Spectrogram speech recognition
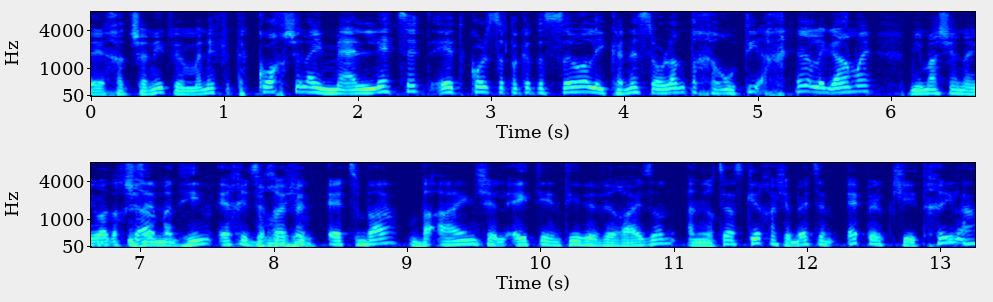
אה, חדשנית וממנף את הכוח שלה, היא מאלצת את כל ספקיות הסלולר להיכנס לעולם תחרותי אחר לגמרי ממה שהן היו עד עכשיו. זה מדהים איך היא דוחפת מדהים. אצבע בעין של AT&T וורייזון. אני רוצה להזכיר לך שבעצם אפל כשהיא התחילה.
